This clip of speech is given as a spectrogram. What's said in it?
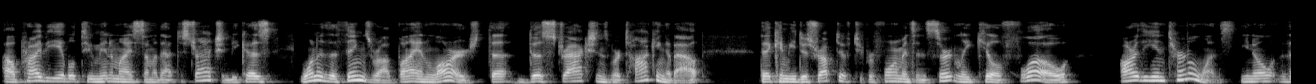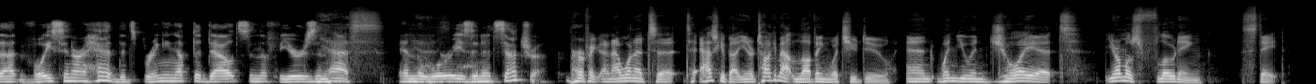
I'll probably be able to minimize some of that distraction because one of the things, Rob, by and large, the distractions we're talking about that can be disruptive to performance and certainly kill flow are the internal ones. You know, that voice in our head that's bringing up the doubts and the fears and yes, and yes. the worries and etc. Perfect. And I wanted to to ask you about, you know, talking about loving what you do and when you enjoy it, you're almost floating state.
